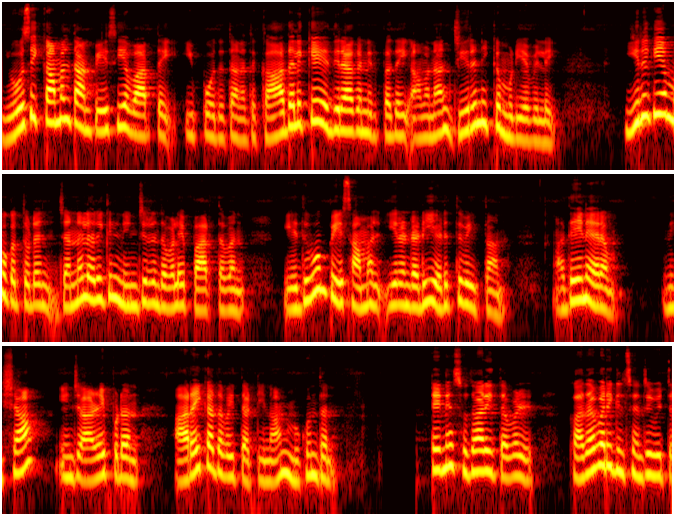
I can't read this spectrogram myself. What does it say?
யோசிக்காமல் தான் பேசிய வார்த்தை இப்போது தனது காதலுக்கே எதிராக நிற்பதை அவனால் ஜீரணிக்க முடியவில்லை. இறுகிய முகத்துடன் ஜன்னல் அருகில் நின்றிருந்தவளை பார்த்தவன் எதுவும் பேசாமல் இரண்டடி எடுத்து வைத்தான். அதே நேரம் நிஷா என்று அழைப்புடன் அரை கதவை தட்டினான் முகுந்தன். சட்டென சுதாரித்தவள் கதவருகில் சென்றுவிட்ட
